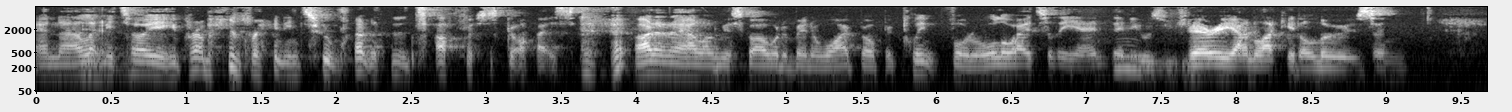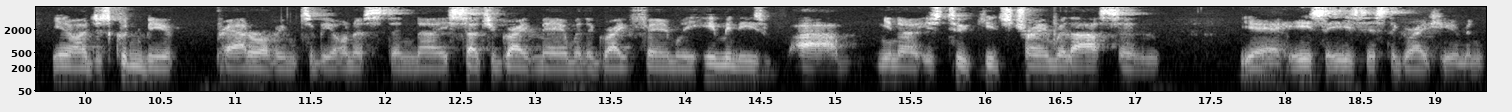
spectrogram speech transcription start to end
And uh, let me tell you, he probably ran into one of the toughest guys. I don't know how long this guy would have been a white belt, but Clint fought all the way to the end, and he was very unlucky to lose. And you know, I just couldn't be prouder of him, to be honest. And uh, he's such a great man with a great family. Him and his, um, you know, his two kids train with us, and yeah, he's he's just a great human.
